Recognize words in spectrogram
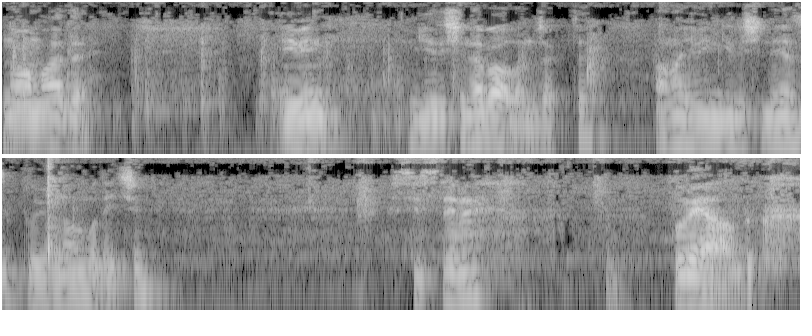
Normalde evin girişine bağlanacaktı. Ama evin girişi ne yazık ki uygun olmadığı için sistemi buraya aldık.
